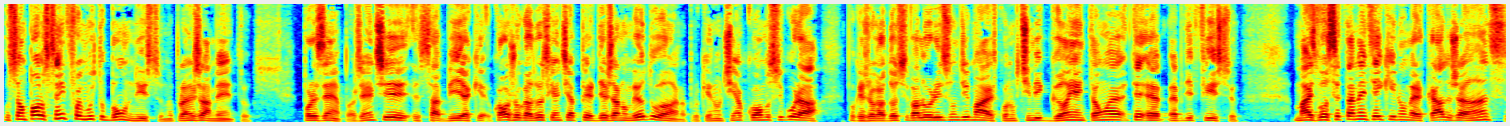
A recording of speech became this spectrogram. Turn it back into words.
O São Paulo sempre foi muito bom nisso, no planejamento. Por exemplo, a gente sabia que, qual jogadores que a gente ia perder já no meio do ano, porque não tinha como segurar, porque jogadores se valorizam demais. Quando o time ganha, então é, é, é difícil. Mas você também tem que ir no mercado já antes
